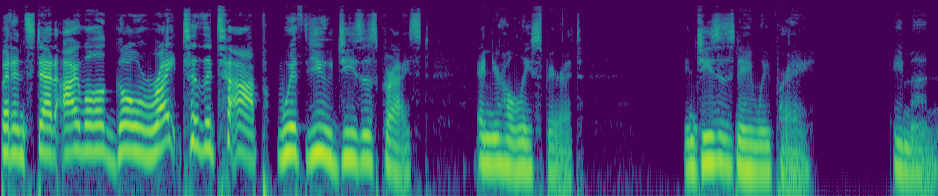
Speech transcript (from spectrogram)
but instead I will go right to the top with you, Jesus Christ, and your Holy Spirit. In Jesus' name we pray. Amen.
